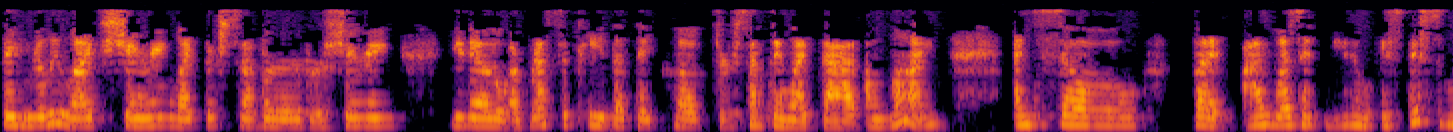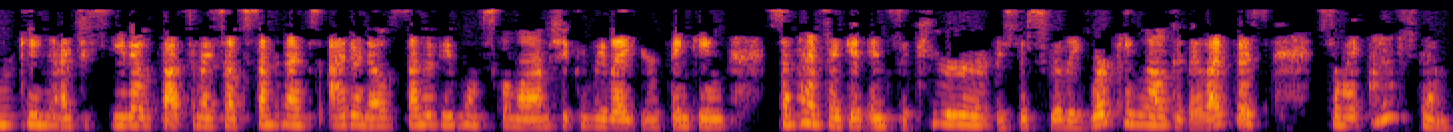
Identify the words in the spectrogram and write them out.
They really like sharing like their suburb or sharing, you know, a recipe that they cooked or something like that online. And so but I wasn't, you know, is this working? I just, you know, thought to myself, sometimes, I don't know, some of you homeschool moms, you can relate, you're thinking, sometimes I get insecure. Is this really working well? Do they like this? So I asked them,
